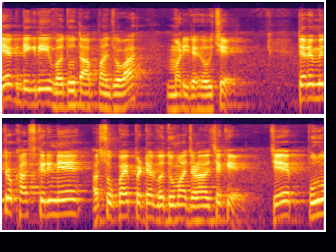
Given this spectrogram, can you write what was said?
એક ડિગ્રી વધુ તાપમાન જોવા મળી રહ્યું છે. ત્યારે મિત્રો ખાસ કરીને અશોકભાઈ પટેલ વધુમાં જણાવે છે કે જે પૂર્વ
